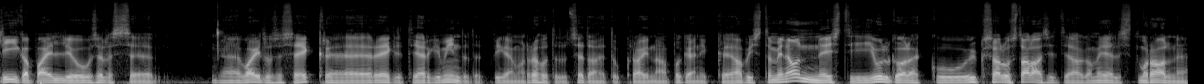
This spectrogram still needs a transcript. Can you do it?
liiga palju sellesse vaidlusesse EKRE reeglite järgi mindud, et pigem on rõhutatud seda, et Ukraina põgenike abistamine on Eesti julgeoleku üks alustalasid ja ka meie lihtsalt moraalne,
